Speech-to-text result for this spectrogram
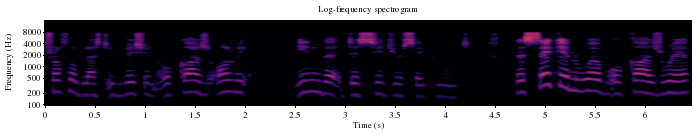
trophoblast invasion occurs only in the decidual segment. The second wave occurs where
